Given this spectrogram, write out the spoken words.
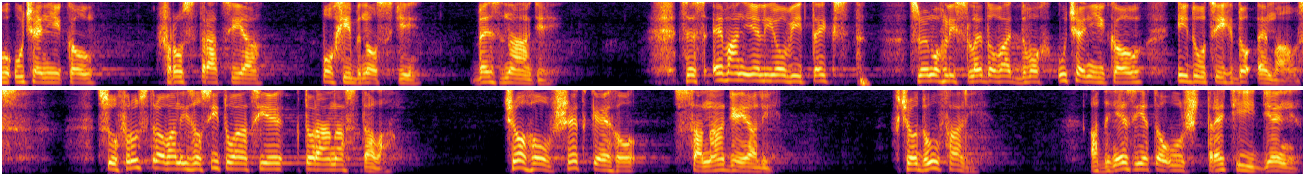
u učeníkov, frustrácia, pochybnosti, beznádej. Cez evanieliový text sme mohli sledovať dvoch učeníkov idúcich do Emaus. Sú frustrovaní zo situácie, ktorá nastala. Čoho všetkého sa nadejali? V čo dúfali? A dnes je to už tretí deň.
